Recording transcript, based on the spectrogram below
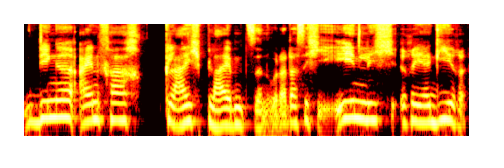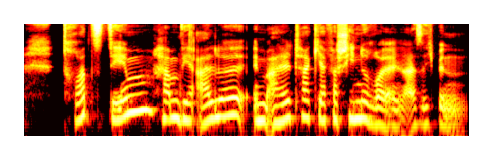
Dinge einfach gleichbleibend sind oder dass ich ähnlich reagiere. Trotzdem haben wir alle im Alltag ja verschiedene Rollen. Also ich bin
